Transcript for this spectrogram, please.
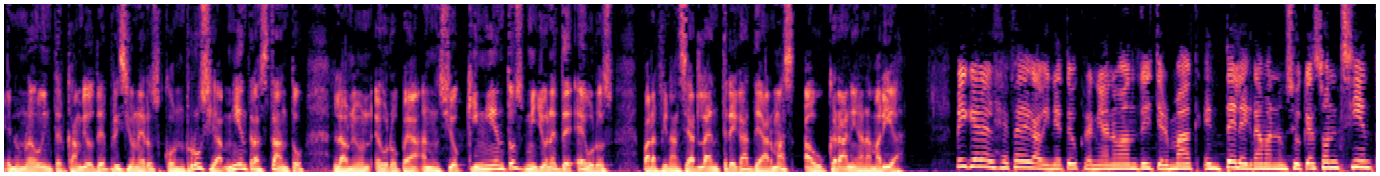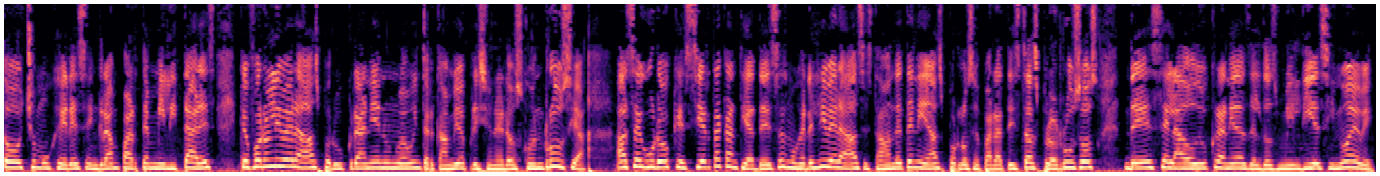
en un nuevo intercambio de prisioneros con Rusia. Mientras tanto, la Unión Europea anunció 500 millones de euros para financiar la entrega de armas a Ucrania. Ana María. Miguel, el jefe de gabinete ucraniano Andriy Yermak, en Telegram anunció que son 108 mujeres, en gran parte militares, que fueron liberadas por Ucrania en un nuevo intercambio de prisioneros con Rusia. Aseguró que cierta cantidad de esas mujeres liberadas estaban detenidas por los separatistas prorrusos de ese lado de Ucrania desde el 2019.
